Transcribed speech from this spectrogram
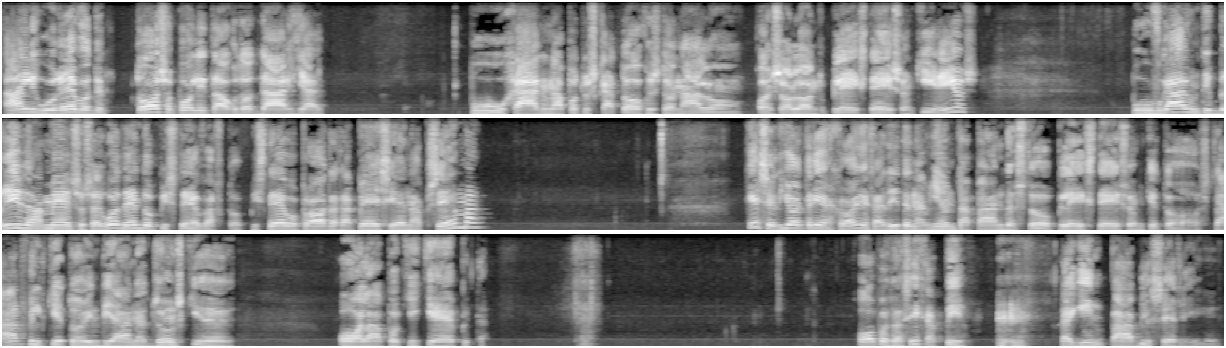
αν λιγουρεύονται τόσο πολύ τα 80 που χάνουν από τους κατόχους των άλλων κονσολών του PlayStation κυρίως που βγάλουν την πρίζα αμέσως. Εγώ δεν το πιστεύω αυτό. Πιστεύω πρώτα θα πέσει ένα ψέμα και σε 2-3 χρόνια θα δείτε να βγαίνουν τα πάντα στο PlayStation και το Starfield και το Indiana Jones και όλα από εκεί και έπειτα. Όπως σας είχα πει θα γίνει publisher η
